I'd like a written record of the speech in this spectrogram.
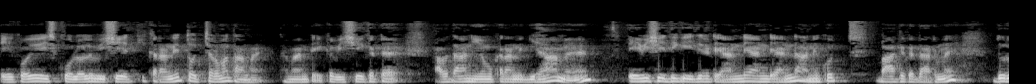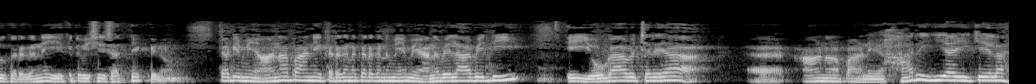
ඒක ඔය ඉස්කෝලවල විශේෂී කරන්නේ තොච්චරම තමයි. Tamante එක විශයකට අවධානය යොමු කරන්න ගියාම ඒ විශේෂ දිගේ ඉදිරියට යන්න යන්න යන්න අනිකුත් බාධක ධර්ම දුරු කරගෙන ඒකට විශේෂඥෙක් වෙනවා. ඒ වගේ මේ ආනාපානය කරගෙන කරගෙන මෙහෙම යන වෙලාවේදී ඒ යෝගාවචරයා ආනාපානය හරි ගියයි කියලා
